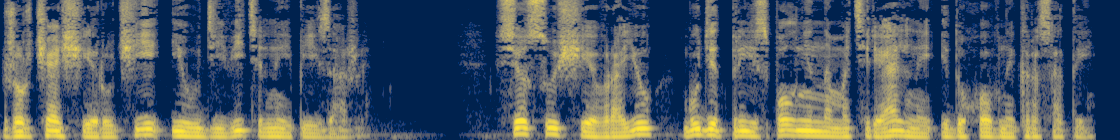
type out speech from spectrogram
журчащие ручьи и удивительные пейзажи. Все сущее в раю будет преисполнено материальной и духовной красоты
